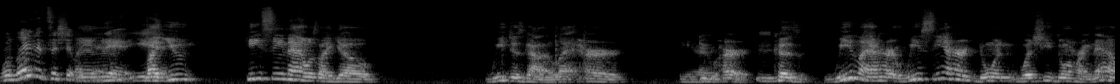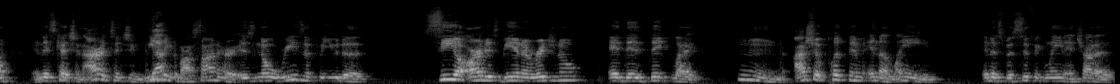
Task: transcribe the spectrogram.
related to shit like Mhm. that. Yeah, yeah. Like you, he seen that and was like, "Yo, we just gotta let her Be do her, because we let her. We seeing her doing what she's doing right now, and it's catching our attention. We Yep. thinking about signing her. There's no reason for you to see an artist being original and then think like, hmm, I should put them in a lane, in a specific lane, and try to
